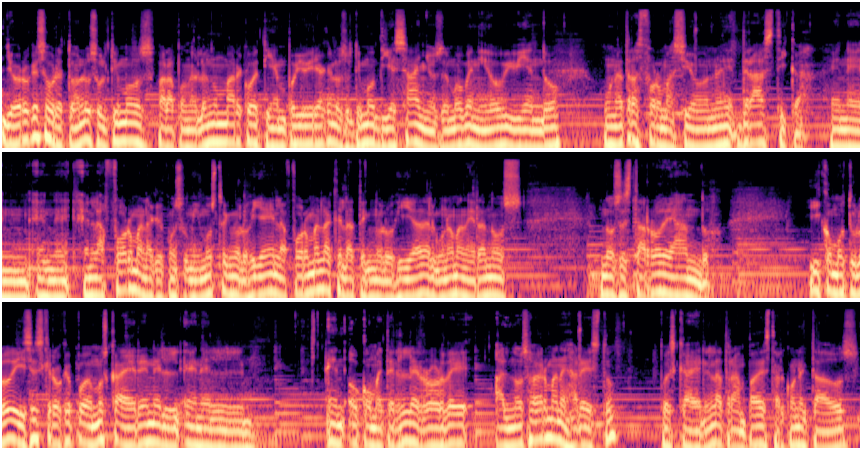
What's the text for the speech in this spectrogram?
yo creo que sobre todo en los últimos, para ponerlo en un marco de tiempo, yo diría que en los últimos 10 años hemos venido viviendo una transformación eh, drástica en, la forma en la que consumimos tecnología y en la forma en la que la tecnología de alguna manera nos, nos está rodeando. Y como tú lo dices, creo que podemos caer en el o cometer el error de, al no saber manejar esto, pues caer en la trampa de estar conectados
